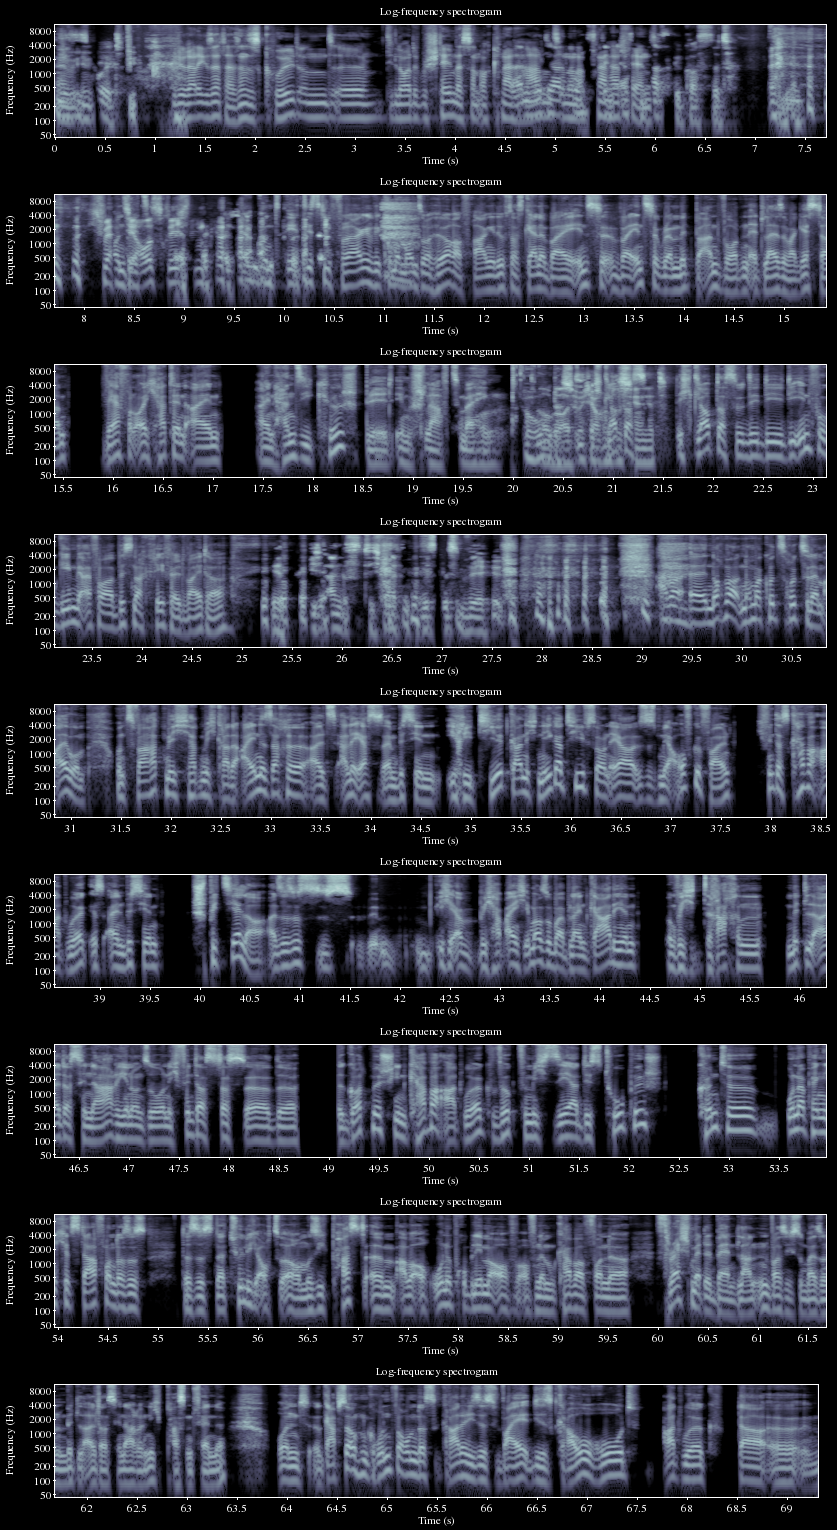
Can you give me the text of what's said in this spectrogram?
Das ist Kult. Wie, wie, du gerade gesagt hast, das ist Kult und äh, die Leute bestellen das dann auch knallhart und sind dann auch knallhart Fans. gekostet. ich werde sie ausrichten. Ja, und jetzt ist die Frage, wir können ja mal unsere Hörer fragen, ihr dürft das gerne bei, Insta bei Instagram mit beantworten, Ed Leise war gestern. Wer von euch hat denn ein ein Hansi Kirsch-Bild im Schlafzimmer hängen. Oh, oh das auch ich glaub, interessieren das, jetzt. Ich glaube, dass die, die, die Info geben wir einfach mal bis nach Krefeld weiter. Jetzt ich Angst. Ich weiß nicht, ob ich es wissen will. Aber äh, nochmal noch mal kurz zurück zu deinem Album. Und zwar hat mich, hat mich gerade eine Sache als allererstes ein bisschen irritiert, gar nicht negativ, sondern eher ist es mir aufgefallen. Ich finde, das Cover-Artwork ist ein bisschen spezieller. Also es ist, es ist ich, ich habe eigentlich immer so bei Blind Guardian irgendwelche Drachen, Mittelalter-Szenarien und so. Und ich finde, dass das äh, The, The God Machine Cover Artwork wirkt für mich sehr dystopisch. Könnte unabhängig jetzt davon, dass es, dass es natürlich auch zu eurer Musik passt, ähm, aber auch ohne Probleme auf, auf einem Cover von einer Thrash Metal Band landen, was ich so bei so einem Mittelalter-Szenario nicht passend fände. Und äh, gab es da auch einen Grund, warum das gerade dieses Wei dieses grau-rot Artwork da äh,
